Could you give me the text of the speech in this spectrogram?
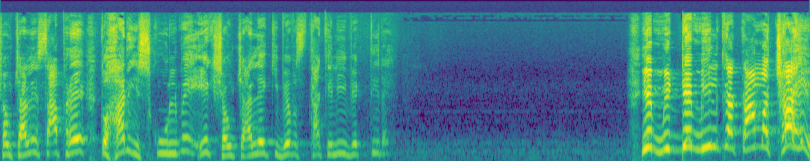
शौचालय साफ़ रहे तो हर स्कूल में एक शौचालय की व्यवस्था के लिए व्यक्ति रहे। ये मिड डे मील का काम अच्छा है।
